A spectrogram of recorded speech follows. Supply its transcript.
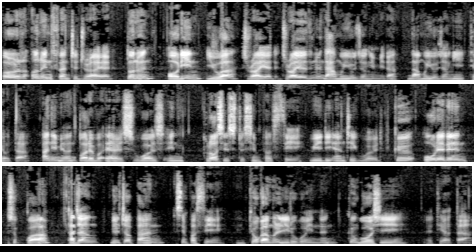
or an infant dryad. 또는 어린 유아 dryad. dryad는 나무 요정입니다. 나무 요정이 되었다. 아니면 whatever else was in closest sympathy with the antique wood. 그 오래된 숲과 가장 밀접한 sympathy, 교감을 이루고 있는 그 무엇이 되었다.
